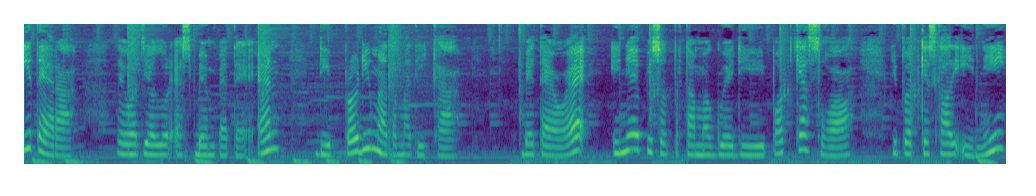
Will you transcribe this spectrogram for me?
ITERA lewat jalur SBMPTN di Prodi Matematika. BTW, ini episode pertama gue di podcast loh. Di podcast kali ini,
